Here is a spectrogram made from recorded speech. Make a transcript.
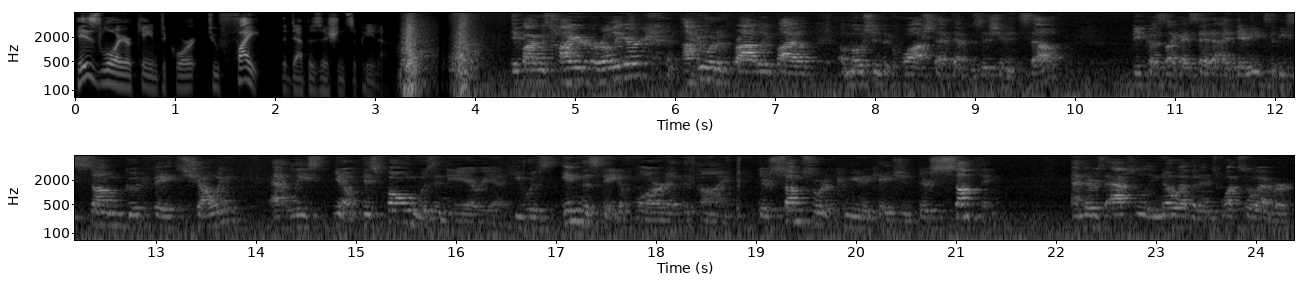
His lawyer came to court to fight the deposition subpoena. If I was hired earlier, I would have probably filed a motion to quash that deposition itself because like I said, I, there needs to be some good faith showing. At least, you know, his phone was in the area. He was in the state of Florida at the time. There's some sort of communication. There's something. And there's absolutely no evidence whatsoever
